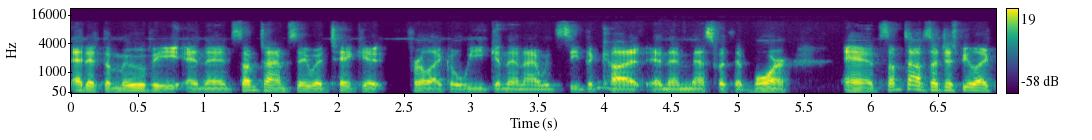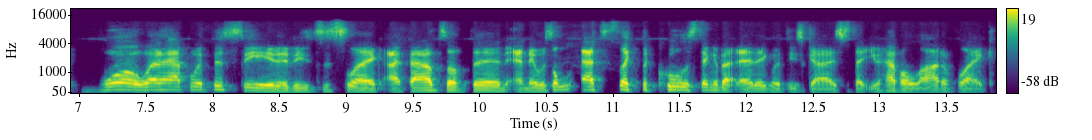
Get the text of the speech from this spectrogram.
edit the movie and then sometimes they would take it for like a week and then I would see the cut and then mess with it more. And sometimes I'd just be like, "Whoa, what happened with this scene?" And he's just like, "I found something." And it was a, that's like the coolest thing about editing with these guys is that you have a lot of like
